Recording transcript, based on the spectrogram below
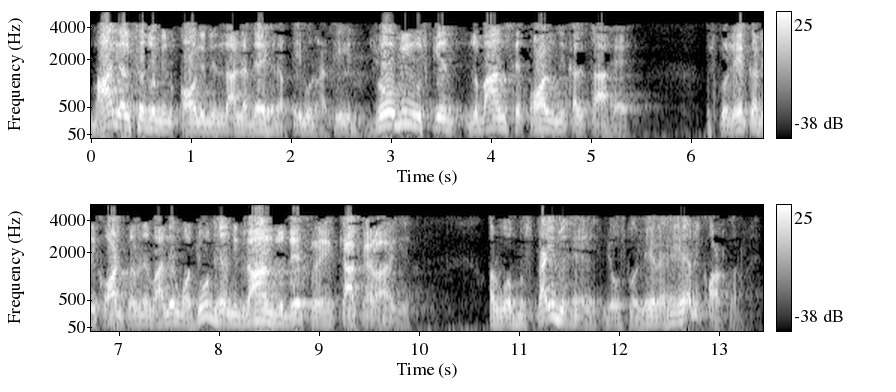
ما الفظ من قول اللہ لدہ رقیب العطید جو بھی اس کے زبان سے قول نکلتا ہے، اس کو لے کر ریکارڈ کرنے والے موجود ہیں، نگران جو دیکھ رہے ہیں، کیا کہہ رہا ہے یہ؟ اور وہ مستعد ہیں جو اس کو لے رہے ہیں، ریکارڈ کر رہے ہیں۔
